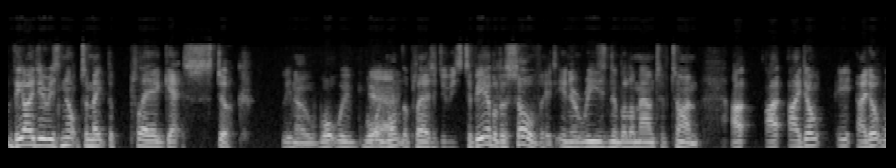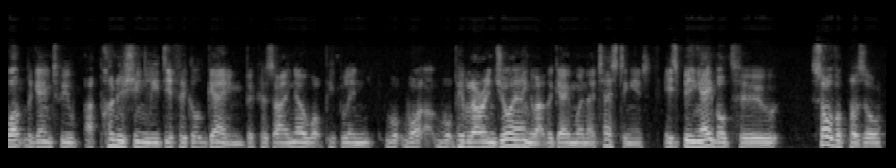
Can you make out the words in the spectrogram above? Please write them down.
the idea is not to make the player get stuck. You know what we what we want the player to do is to be able to solve it in a reasonable amount of time. I, I, I don't I don't want the game to be a punishingly difficult game because I know what people in what what people are enjoying about the game when they're testing it is being able to solve a puzzle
